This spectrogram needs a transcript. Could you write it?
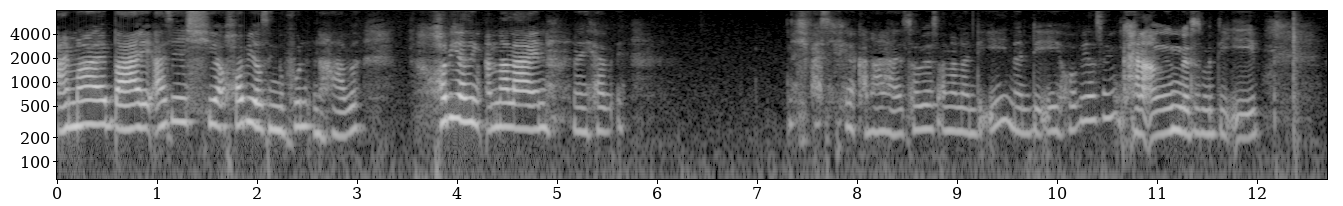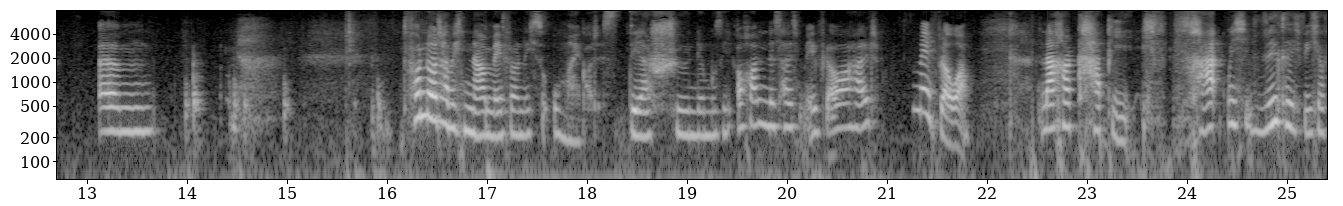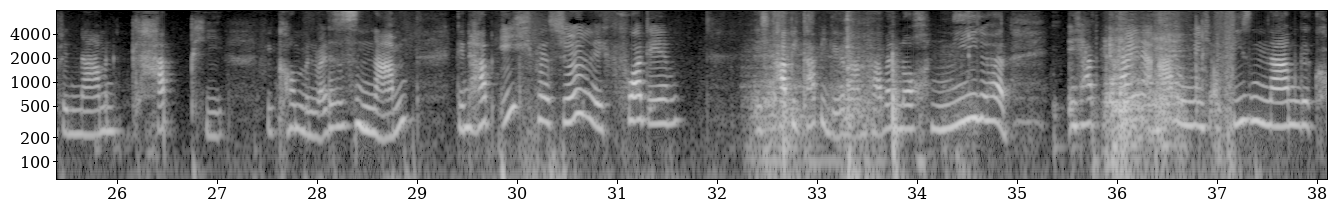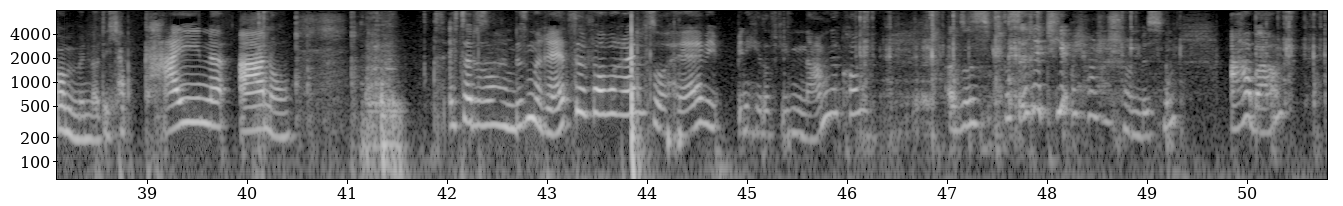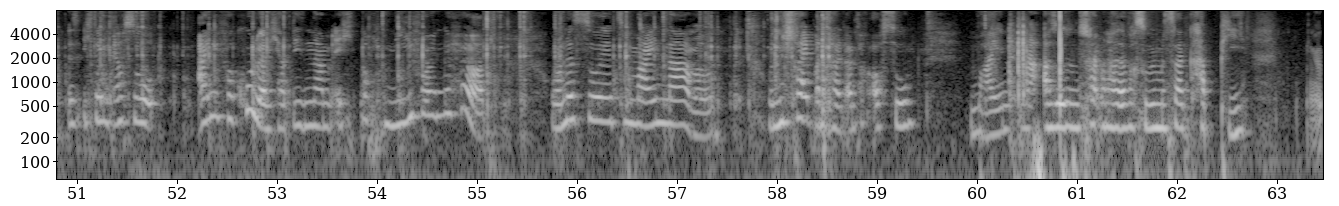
einmal bei, als ich hier Hobbyhousing gefunden habe. Hobbyhousing Underline, ich habe ich weiß nicht, wie der Kanal heißt. Hobbyhausunderline.de? Nein, de Hobbyhousing? Keine Ahnung, irgendwas mit de. Ähm, von dort habe ich den Namen Mayflower nicht so, oh mein Gott, ist der schön, den muss ich auch haben. Das heißt Mayflower halt. Mayflower. Nachher Kapi. Ich frage mich wirklich, wie ich auf den Namen Kapi gekommen bin, weil das ist ein Name, den habe ich persönlich vor dem ich Kapi Kapi genannt habe, noch nie gehört. Ich habe keine Ahnung, wie ich auf diesen Namen gekommen bin, Leute. Ich habe keine Ahnung. Ist echt so, ein bisschen Rätsel vorbereitet. So, hä, wie bin ich jetzt auf diesen Namen gekommen? Also, das, das irritiert mich manchmal schon ein bisschen. Aber ich denke mir auch so, eigentlich voll cool, weil ich habe diesen Namen echt noch nie vorhin gehört. Und das ist so jetzt mein Name. Und den schreibt man halt einfach auch so mein, also dann schreibt man halt einfach so, wie man sagt, Kapi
